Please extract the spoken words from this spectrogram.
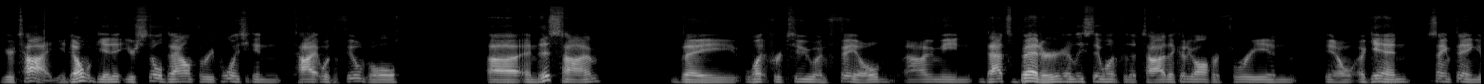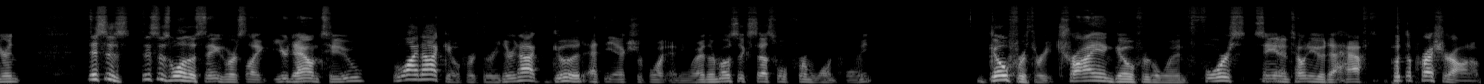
you're tied. You don't get it, you're still down three points. You can tie it with a field goal. Uh, and this time, they went for two and failed. I mean, that's better. At least they went for the tie. They could have gone for three, and you know, again, same thing. You're in. This is this is one of those things where it's like you're down two. Why not go for three? They're not good at the extra point anywhere. They're most successful from one point. Go for three. Try and go for the win. Force San Antonio to have to put the pressure on them.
